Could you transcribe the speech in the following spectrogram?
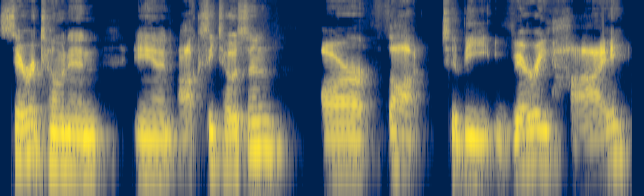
serotonin and oxytocin are thought to be very high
